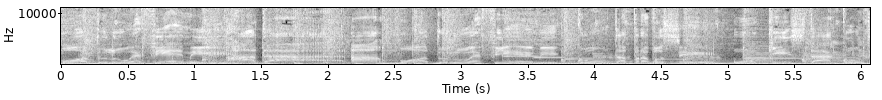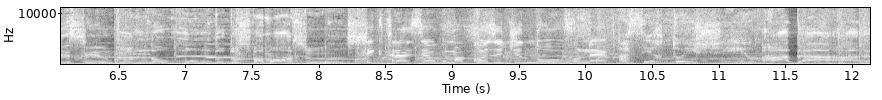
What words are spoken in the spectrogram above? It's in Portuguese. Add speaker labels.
Speaker 1: Módulo FM Radar. A Módulo FM conta pra você o que está acontecendo no mundo dos famosos.
Speaker 2: Tem que trazer alguma coisa de novo, né?
Speaker 3: Acertou em cheio.
Speaker 1: Radar.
